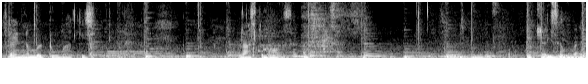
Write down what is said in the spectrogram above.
ફ્રેન્ડ નંબર ટુ બાકી છે નાસ્તો ભાવશે ને ઇડલી સંભાર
